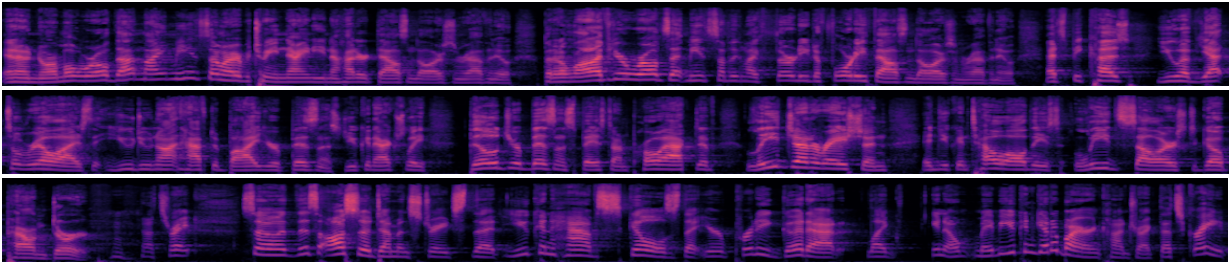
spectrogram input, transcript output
In a normal world, that might mean somewhere between 90 and 100,000 dollars in revenue. But in a lot of your worlds that means something like 30 to 40,000 dollars in revenue. That's because you have yet to realize that you do not have to buy your business. You can actually build your business based on proactive lead generation and you can tell all these lead sellers to go pound dirt. That's right. So this also demonstrates that you can have skills that you're pretty good at like you know, maybe you can get a buyer in contract. That's great.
